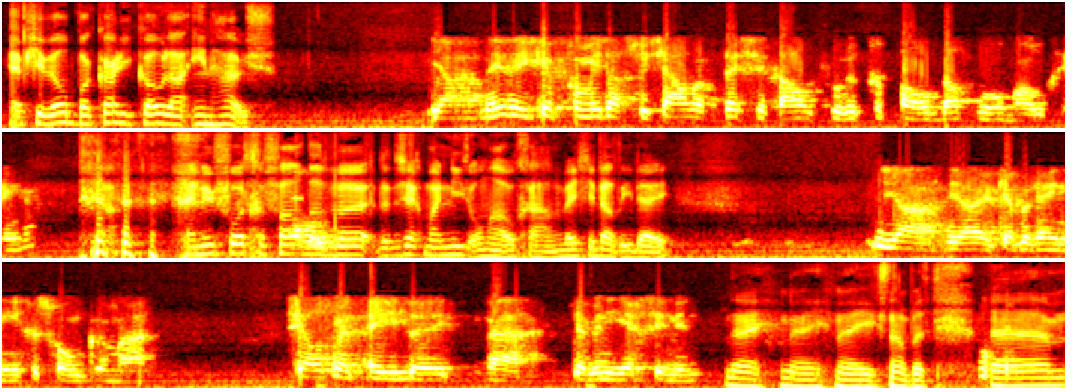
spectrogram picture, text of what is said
Heb je wel Bacardi Cola in huis? Ja, nee, nee, ik heb vanmiddag speciaal een flesje gehaald voor het geval dat we omhoog gingen. En nu voor het geval dat we zeg maar niet omhoog gaan, weet je dat idee? Ja, ja, ik heb er één ingeschonken, maar zelfs met eten, ik, nou, ja, ik heb er niet echt zin in. Nee, nee, nee, ik snap het. Ehm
